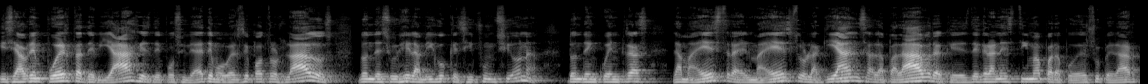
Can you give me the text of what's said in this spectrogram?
y se abren puertas de viajes, de posibilidades de moverse para otros lados, donde surge el amigo que sí funciona, donde encuentras la maestra, el maestro, la guianza, la palabra que es de gran estima para poder superar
